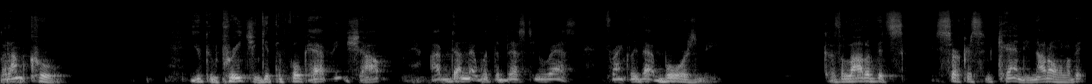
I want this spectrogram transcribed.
but I'm cool. You can preach and get the folk happy and shout. I've done that with the best and rest. Frankly, that bores me because a lot of it's circus and candy, not all of it.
